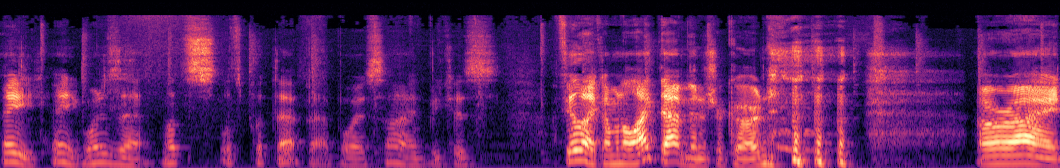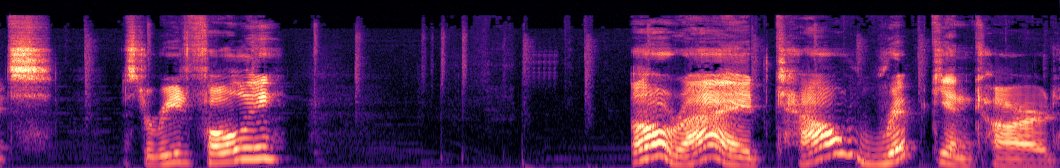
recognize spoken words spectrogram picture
hey, hey, what is that? Let's let's put that bad boy aside because I feel like I'm gonna like that miniature card. all right, Mr. Reed Foley. All right, Cal Ripken card.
